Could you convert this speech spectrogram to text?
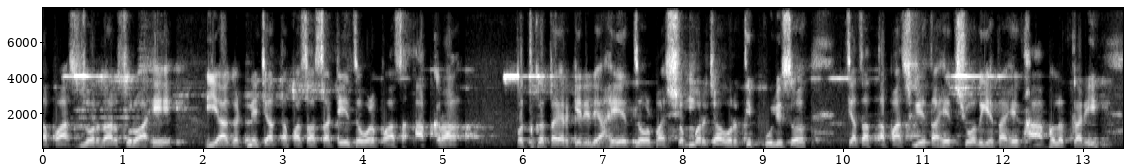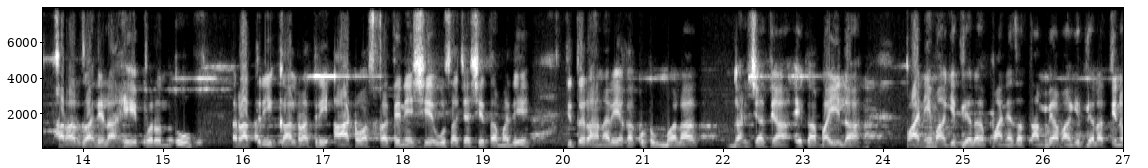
तपास जोरदार सुरू आहे. या घटनेच्या तपासासाठी जवळपास अकरा पथकं तयार केलेली आहेत. जवळपास शंभरच्या वरती पोलीस त्याचा तपास घेत आहेत शोध घेत आहेत. हा बलात्कारी फरार झालेला आहे. परंतु रात्री काल रात्री आठ वाजता त्याने शे ऊसाच्या शेतामध्ये तिथं राहणाऱ्या एका कुटुंबाला घरच्या त्या एका बाईला पाणी मागितलेलं पाण्याचा तांब्या मागितलेला तिनं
